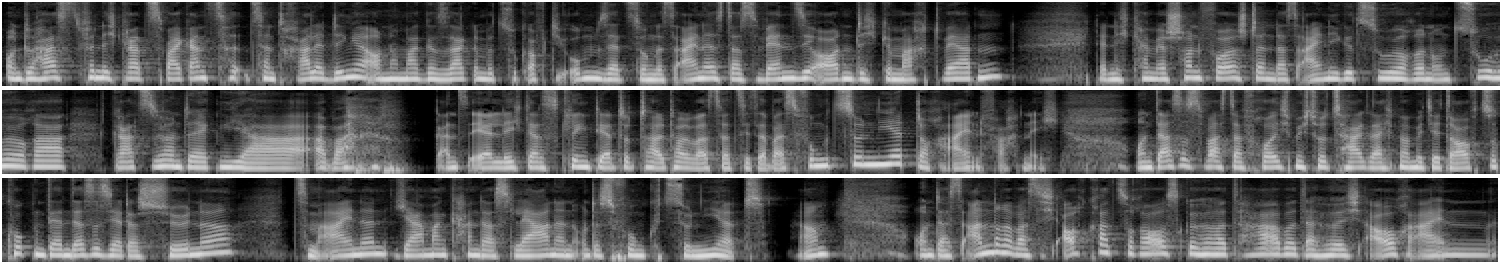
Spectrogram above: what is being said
Und du hast, finde ich, gerade zwei ganz zentrale Dinge auch nochmal gesagt in Bezug auf die Umsetzung. Das eine ist, dass wenn sie ordentlich gemacht werden, denn ich kann mir schon vorstellen, dass einige Zuhörerinnen und Zuhörer gerade zu hören denken, ja, aber Ganz ehrlich, das klingt ja total toll, was du erzählst, aber es funktioniert doch einfach nicht. Und das ist was, da freue ich mich total, gleich mal mit dir drauf zu gucken, denn das ist ja das Schöne. Zum einen, ja, man kann das lernen und es funktioniert. Ja. Und das andere, was ich auch gerade so rausgehört habe, da höre ich auch einen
